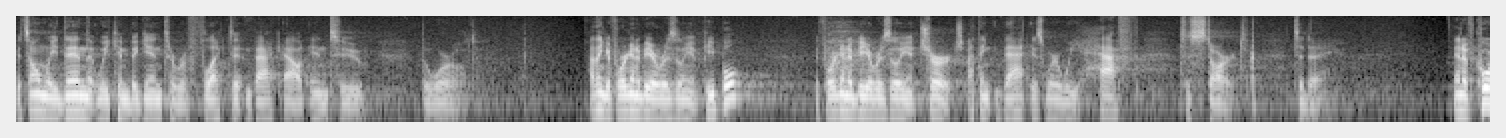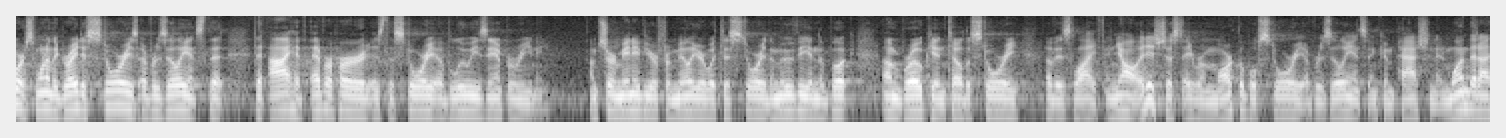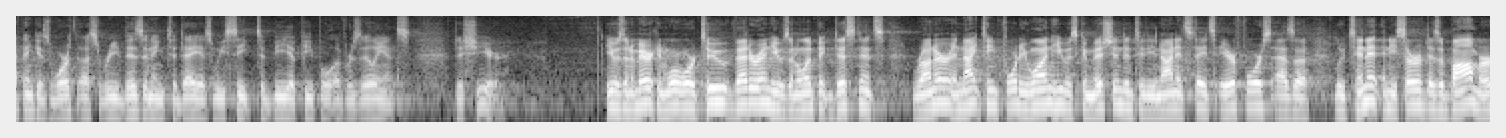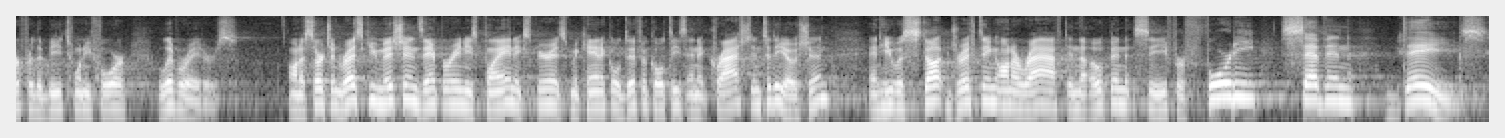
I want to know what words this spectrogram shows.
It's only then that we can begin to reflect it back out into the world. I think if we're going to be a resilient people, if we're going to be a resilient church, I think that is where we have to start today. And of course, one of the greatest stories of resilience that, that I have ever heard is the story of Louis Zamperini. I'm sure many of you are familiar with this story. The movie and the book Unbroken tell the story of his life. And y'all, it is just a remarkable story of resilience and compassion, and one that I think is worth us revisiting today as we seek to be a people of resilience this year. He was an American World War II veteran. He was an Olympic distance runner. In 1941, he was commissioned into the United States Air Force as a lieutenant, and he served as a bomber for the B 24 Liberators. On a search and rescue mission, Zamperini's plane experienced mechanical difficulties and it crashed into the ocean, and he was stuck drifting on a raft in the open sea for 47 days.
